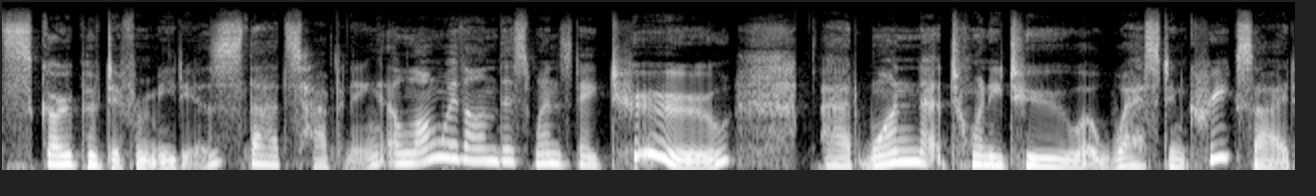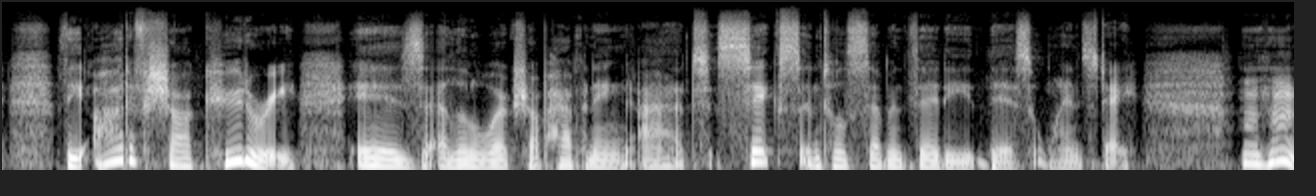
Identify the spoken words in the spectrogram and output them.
scope of different medias. That's happening, along with on this Wednesday too, at 122 West in Creekside, the Art of Charcuterie is a little workshop happening at 6 until 7:30 this Wednesday. Mm-hmm.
